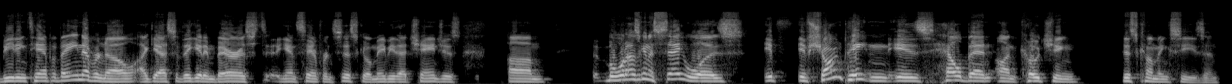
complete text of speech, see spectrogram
beating Tampa Bay. You never know. I guess if they get embarrassed against San Francisco, maybe that changes. Um, but what I was going to say was if if Sean Payton is hell bent on coaching this coming season,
